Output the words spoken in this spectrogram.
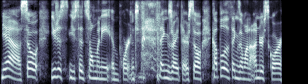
yeah. So you just you said so many important things right there. So a couple of things I want to underscore.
